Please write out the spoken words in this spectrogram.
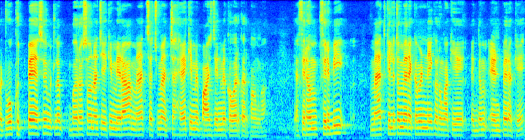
बट वो खुद पे ऐसे मतलब भरोसा होना चाहिए कि मेरा मैथ सच में अच्छा है कि मैं पाँच दिन में कवर कर पाऊँगा। या फिर हम फिर भी मैथ के लिए तो मैं रेकमेंड नहीं करूँगा कि एकदम एंड पे रखे।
